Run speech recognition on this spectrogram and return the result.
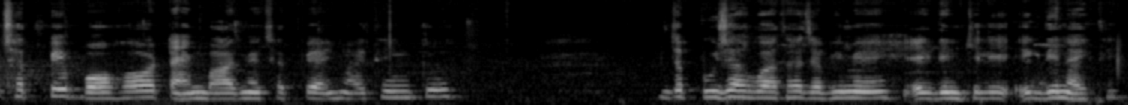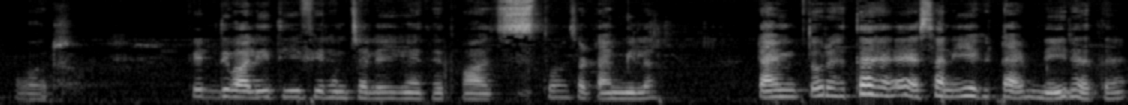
छत पे बहुत टाइम बाद मैं छत पे आई हूँ आई थिंक जब पूजा हुआ था, जब भी मैं एक दिन के लिए, एक दिन आई थी और फिर दिवाली थी, फिर हम चले गए थे तो आज थोड़ा सा टाइम मिला। टाइम तो रहता है, ऐसा नहीं है कि टाइम नहीं रहता है।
